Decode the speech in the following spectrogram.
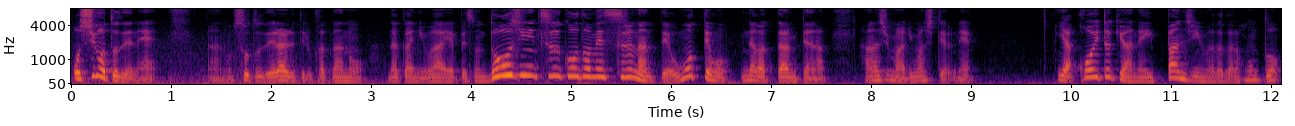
お仕事でねあの外出られてる方の中にはやっぱりその同時に通行止めするなんて思ってもいなかったみたいな話もありましたよね。いやこういう時はね一般人はだから本当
